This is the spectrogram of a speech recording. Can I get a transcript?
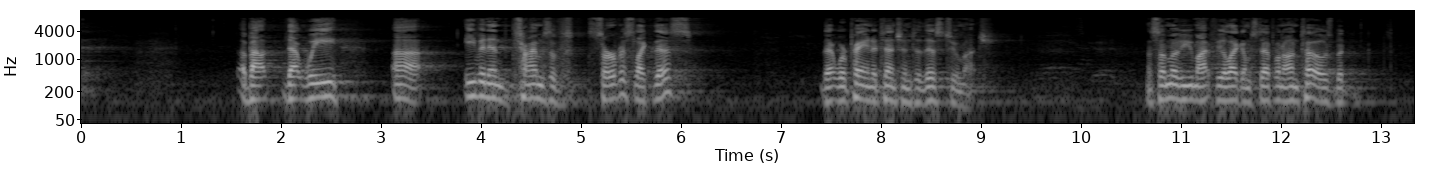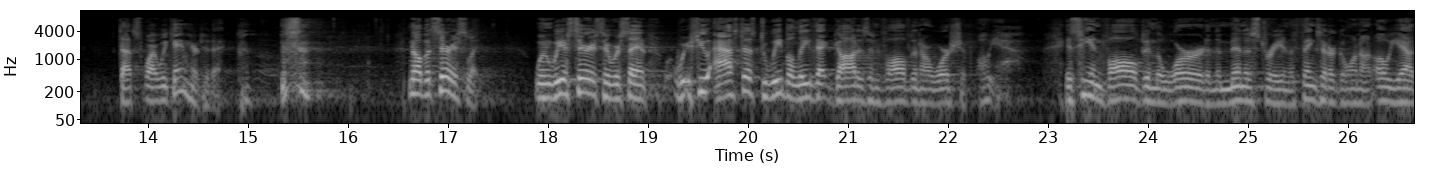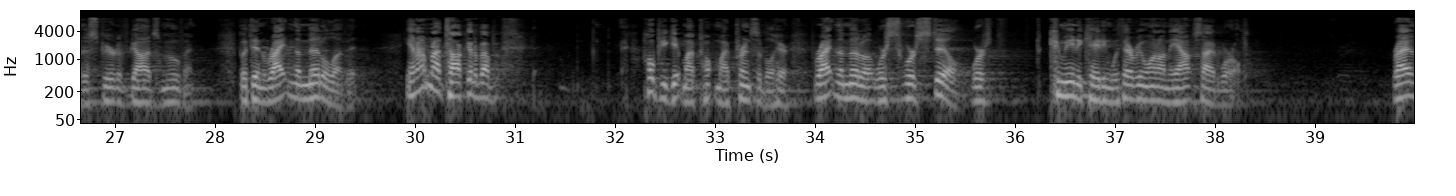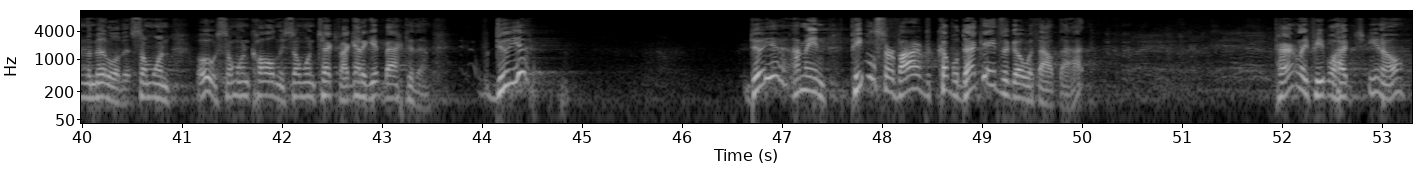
about that we, uh, even in times of service like this, that we're paying attention to this too much. And some of you might feel like I'm stepping on toes, but that's why we came here today. no, but seriously, when we are seriously, we're saying, if you asked us, do we believe that God is involved in our worship? Oh, yeah. Is he involved in the word and the ministry and the things that are going on? Oh, yeah, the Spirit of God's moving. But then right in the middle of it, you know, I'm not talking about, hope you get my, my principle here. Right in the middle, we're, we're still, we're communicating with everyone on the outside world. Right in the middle of it, someone, oh, someone called me, someone texted me, I got to get back to them. Do you? Do you? I mean, people survived a couple decades ago without that apparently people had, you know.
